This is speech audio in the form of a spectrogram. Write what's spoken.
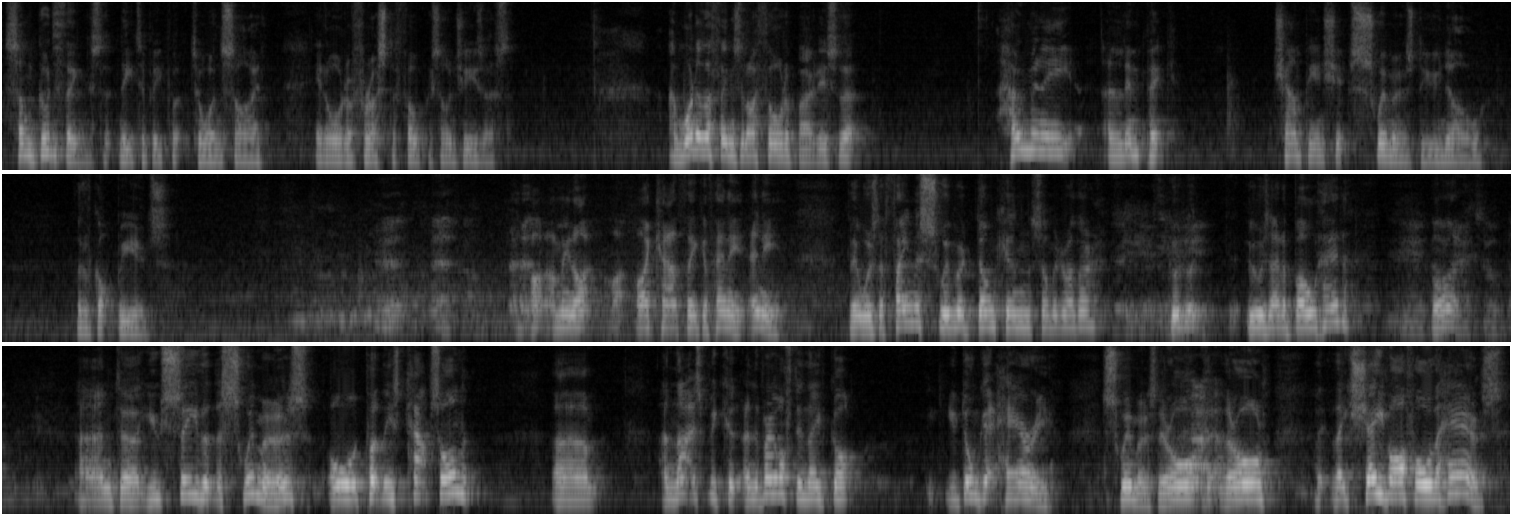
some good things that need to be put to one side in order for us to focus on Jesus. And one of the things that I thought about is that how many Olympic championship swimmers do you know that have got beards? I, I, mean, I, I can't think of any. Any. There was a famous swimmer, Duncan, somebody or other, good, who was had a bald head. All right. And uh, you see that the swimmers all put these caps on. Um, and that is because, and very often they've got, you don't get hairy swimmers. They're all, they're all, they shave off all the hairs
